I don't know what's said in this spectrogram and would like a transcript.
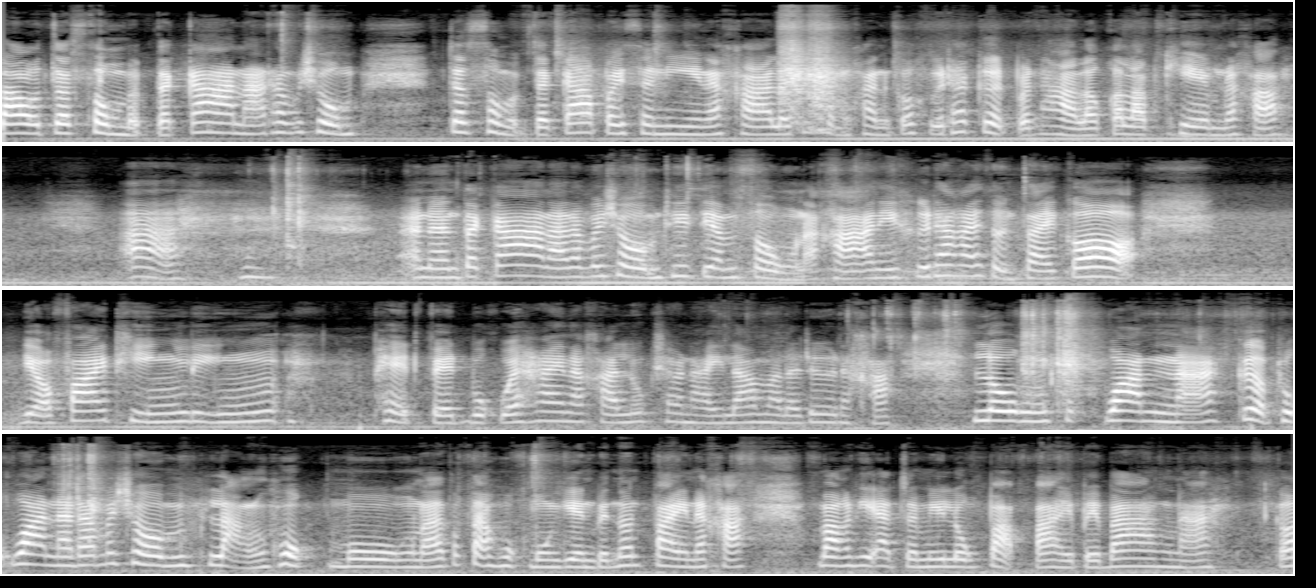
เราจะส่งแบบตะกร้านะท่านผู้ชมจะส่งแบบตะกร้าไปรษณีย์นะคะ และที่สำคัญก็คือถ้าเกิดปัญหาเราก็รับเคลมนะคะ อ่าอันนั้นตะกร้านะท่านผู้ชมที่เตรียมส่งนะคะ อันนี้คือถ้าใครสนใจก็เดี๋ยวฝ้ายทิ้งลิงก์เพจ Facebook ไว้ให้นะคะ ลูกชาวนาอีล่ามาลาเดอร์นะคะ ลงทุกวันนะ เกือบทุกวันนะท่านผู้ชมหลัง 6 โมงนะ ตั้งแต่ 6 โมงเย็นเป็นต้นไปนะคะ บางทีอาจจะมีลงปะปลายไปบ้างนะ ก็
